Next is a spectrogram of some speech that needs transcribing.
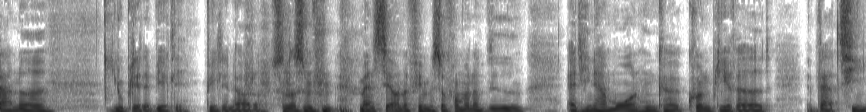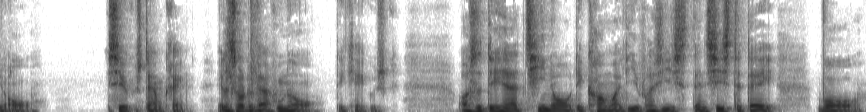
der er noget, nu bliver det virkelig, virkelig nørdet. Så når som, man ser under filmen, så får man at vide, at hende her moren, hun kan kun blive reddet hver 10 år. Cirkus deromkring. Eller så er det hver 100 år, det kan jeg ikke huske. Og så det her 10 år, det kommer lige præcis den sidste dag, hvor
